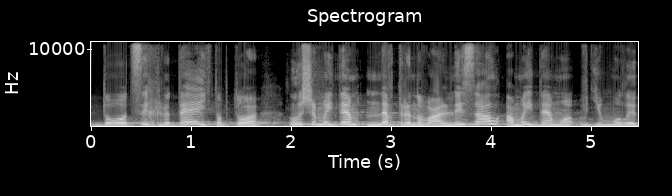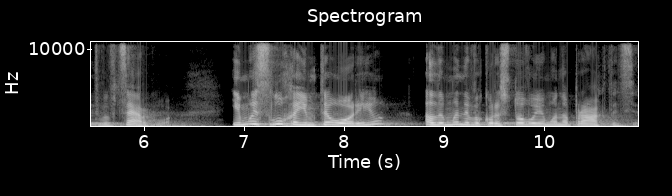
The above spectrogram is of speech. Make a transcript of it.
до цих людей, тобто лише ми йдемо не в тренувальний зал, а ми йдемо в дім молитви, в церкву. І ми слухаємо теорію, але ми не використовуємо на практиці.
